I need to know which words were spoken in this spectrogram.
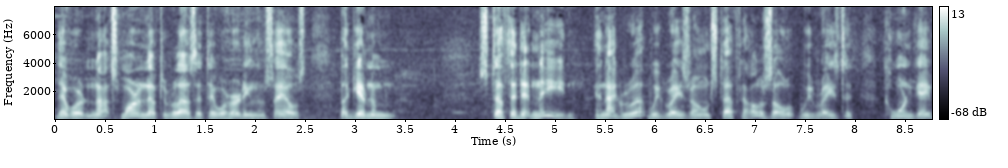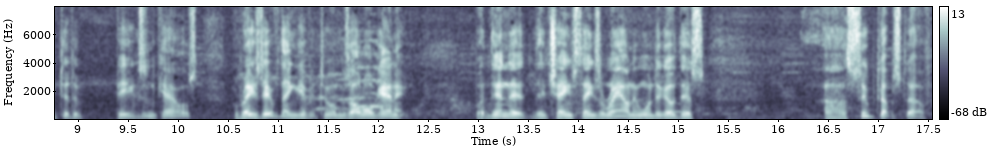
they were not smart enough to realize that they were hurting themselves by giving them stuff they didn't need. And I grew up, we raised our own stuff. All this old, we raised the corn, gave to the pigs and cows. We raised everything, give it to them. It was all organic. But then they, they changed things around and wanted to go this uh, souped up stuff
